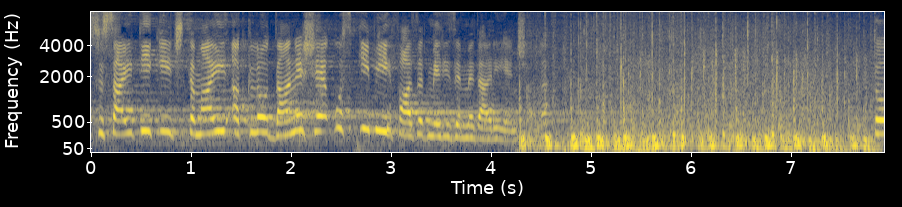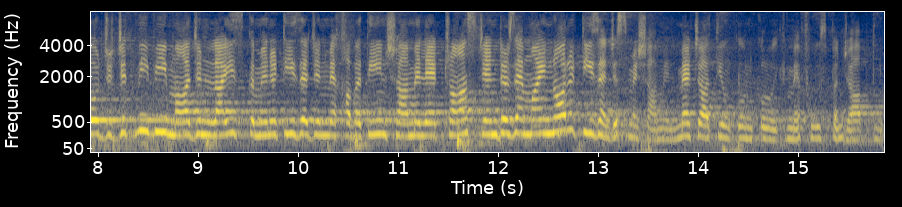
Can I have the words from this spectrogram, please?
सोसाइटी की इज्तमाही अक्लो दानिश है, उसकी भी हिफाजत मेरी ज़िम्मेदारी है इन तो जो जितनी भी मार्जिनलाइज कम्युनिटीज़ है, जिनमें ख़वान शामिल है ट्रांसजेंडर्स हैं माइनॉरिटीज़ हैं जिसमें शामिल। मैं चाहती हूँ कि उनको एक महफूज पंजाब दूँ।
